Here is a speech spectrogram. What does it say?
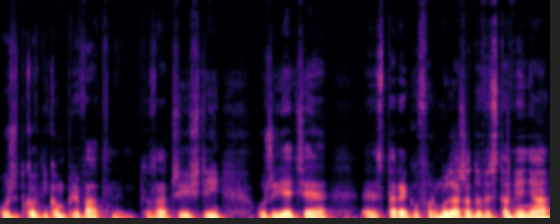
użytkownikom prywatnym. To znaczy, jeśli użyjecie e, starego formularza do wystawienia,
